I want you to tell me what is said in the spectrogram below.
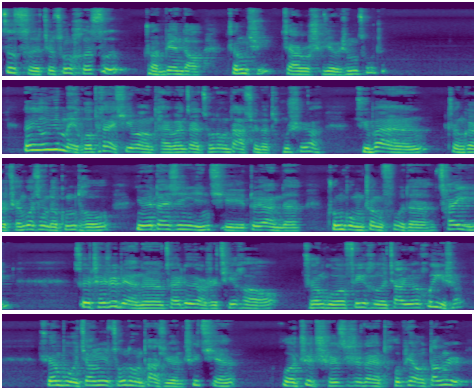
自此就从核四转变到争取加入世界卫生组织。那由于美国不太希望台湾在总统大选的同时啊举办整个全国性的公投，因为担心引起对岸的中共政府的猜疑，所以陈水扁呢在六月二十七号全国非核家园会议上宣布，将于总统大选之前或至迟是在投票当日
